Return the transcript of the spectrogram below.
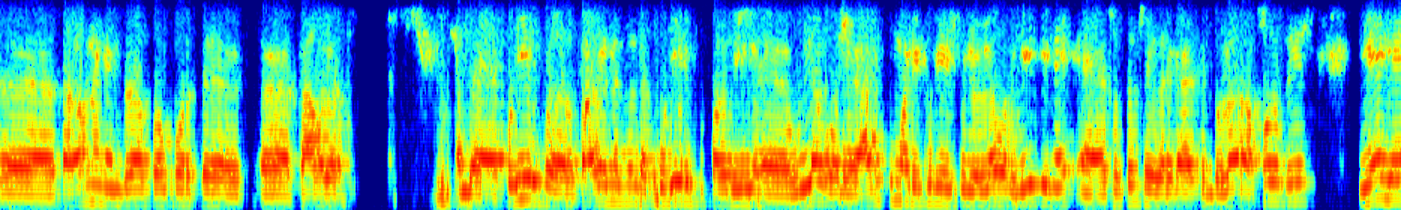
அஹ், சரவணன் என்ற போக்குவரத்து காவலர் அந்த குடியிருப்பு பகுதியிலிருந்து இந்த குடியிருப்பு பகுதியில் உள்ள அடுக்குமாடி குடியிருப்பில் உள்ள ஒரு வீட்டினை சுத்தம் செய்வதற்காக சென்றுள்ளார். அப்போது மேலே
